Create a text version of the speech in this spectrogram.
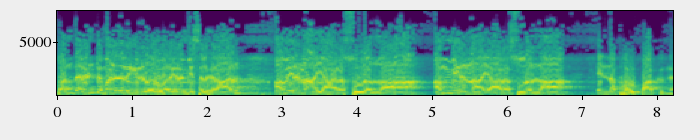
வந்த ரெண்டு மனிதர்களில் ஒருவர் எழும்பி செல்கிறார் அமிர்னா யா ரசூலல்லா அம்மிர்னா என்ன பொறுப்பாக்குங்க.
